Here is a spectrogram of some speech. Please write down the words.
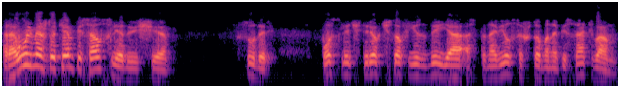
Рауль, между тем, писал следующее. «Сударь, после четырех часов езды я остановился, чтобы написать вам,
